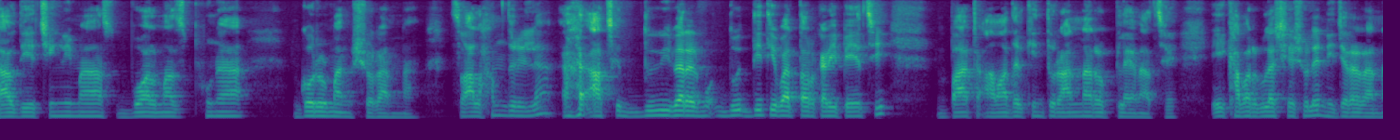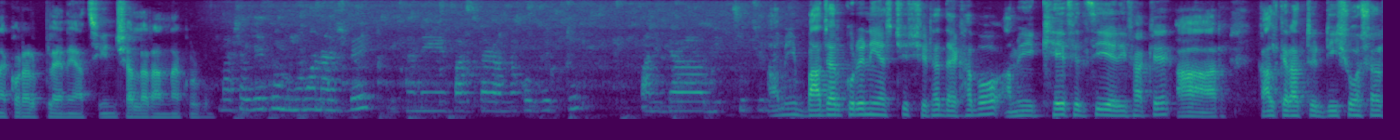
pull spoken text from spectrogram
লাউ দিয়ে চিংড়ি মাছ, বোয়াল মাছ, ভুনা, গরুর মাংস রান্না। সো আলহামদুলিল্লাহ, আজকে দুইবারের দ্বিতীয়বার তরকারি পেয়েছি। বাট আমাদের কিন্তু রান্নারও প্ল্যান আছে। এই খাবারগুলো শেষ হলে নিজেরা রান্না করার প্ল্যানে আছি ইনশাল্লাহ রান্না করব। বাসায় যেহেতু মেহমান আসবে এখানে পাস্তা রান্না করব একটু। আমি বাজার করে নিয়ে আসছি সেটা দেখাবো। আমি খেয়ে ফেলছি এরিফাকে আর কালকে রাত্রে ডিশ ওয়াশার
